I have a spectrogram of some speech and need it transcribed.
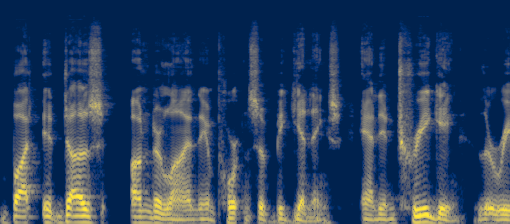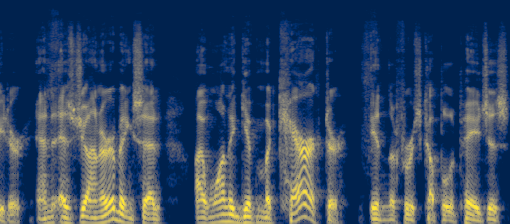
but it does underline the importance of beginnings and intriguing the reader. And as John Irving said, I want to give them a character in the first couple of pages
